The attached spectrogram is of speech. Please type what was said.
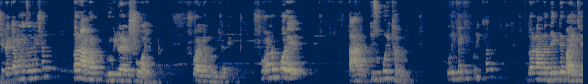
সেটা কেমন এক্সামিনেশন ধরেন আমরা রুগীটাকে শোয়াই। শোয়াইলাম রুগীটাকে। শোয়ানোর পরে তার কিছু পরীক্ষা করি। পরীক্ষা কি পরীক্ষা? ধরেন আমরা দেখতে পাই যে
